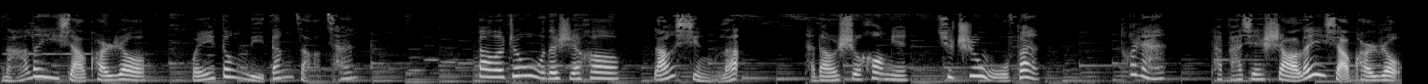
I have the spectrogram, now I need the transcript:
拿了一小块肉。回洞里当早餐。到了中午的时候，狼醒了，他到树后面去吃午饭。突然，他发现少了一小块肉，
